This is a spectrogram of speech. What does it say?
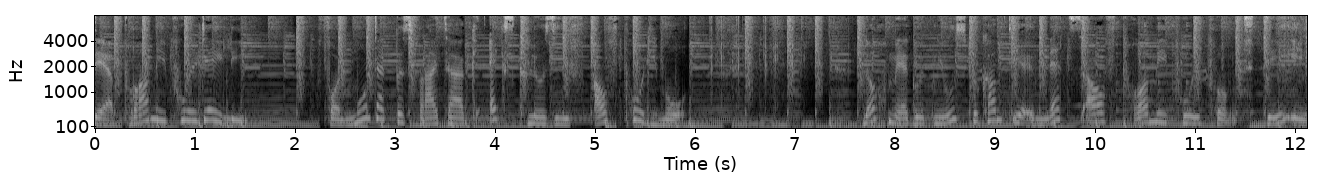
Der Promi Pool Daily. Von Montag bis Freitag exklusiv auf Podimo. Noch mehr Good News bekommt ihr im Netz auf promipool.de.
